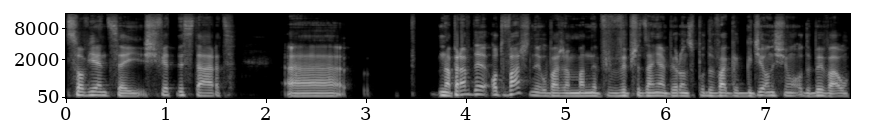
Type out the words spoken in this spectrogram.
co więcej, świetny start. Eee, naprawdę odważny uważam manewr wyprzedzania, biorąc pod uwagę, gdzie on się odbywał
